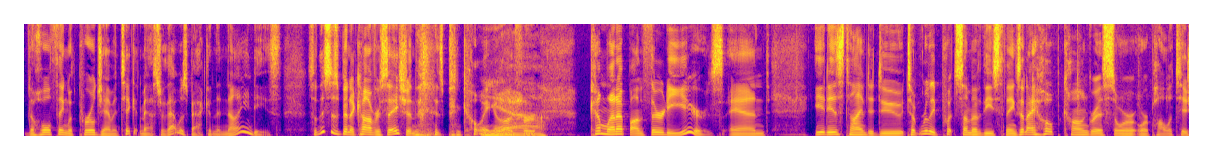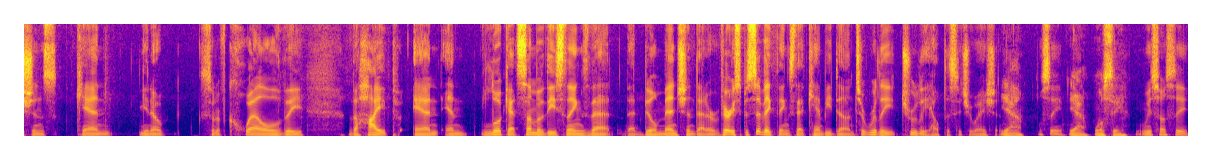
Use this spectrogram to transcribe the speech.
the whole thing with Pearl Jam and Ticketmaster that was back in the 90s. So this has been a conversation that has been going on Yeah. for coming up on 30 years, and it is time to do to really put some of these things. And I hope Congress or or politicians can you know sort of quell the the hype and and look at some of these things that that Bill mentioned that are very specific things that can be done to really truly help the situation. Yeah. We'll see. Yeah, we'll see. We shall see.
